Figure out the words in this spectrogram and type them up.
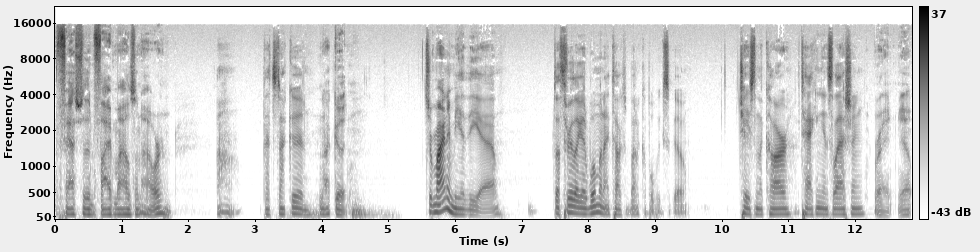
faster than five miles an hour. Oh that's not good. Not good. It's reminding me of the uh, the three legged woman I talked about a couple weeks ago, chasing the car, attacking and slashing. Right. Yep.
